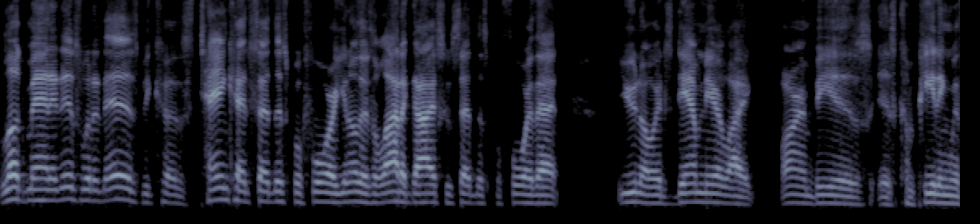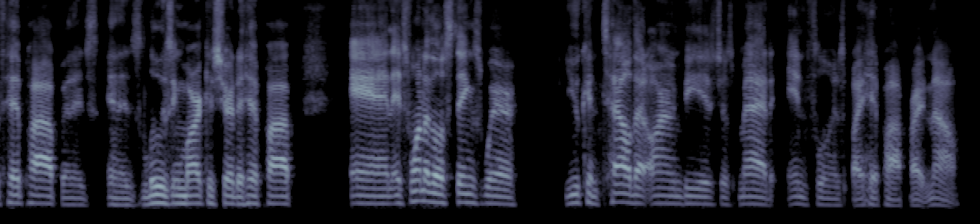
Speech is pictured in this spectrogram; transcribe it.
look, man, it is what it is because Tank had said this before. You know, there's a lot of guys who said this before that, you know, it's damn near like R and B is is competing with hip hop and it's and it's losing market share to hip hop, and it's one of those things where you can tell that R&B is just mad influenced by hip hop right now.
